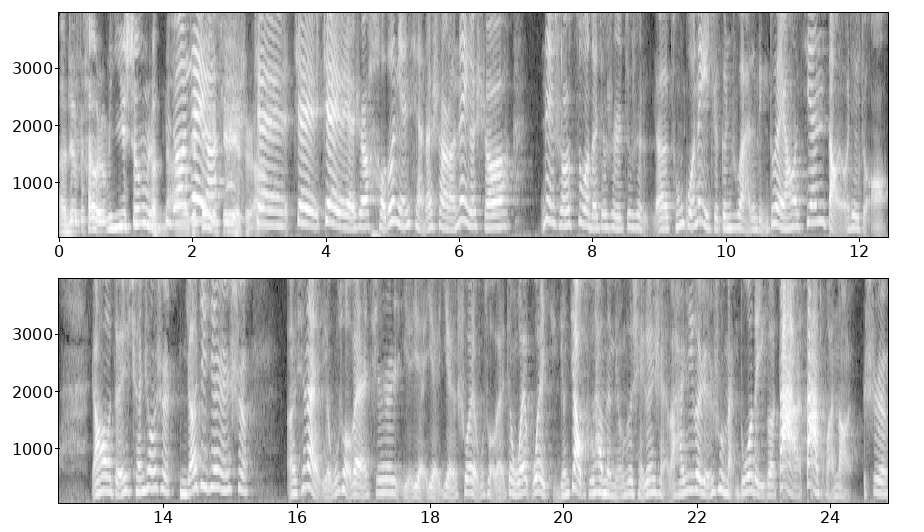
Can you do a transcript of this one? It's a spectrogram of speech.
啊，这是还有什么医生什么的啊？这那个个其实也是啊。这这这个也是好多年前的事儿了。那个时候，那时候做的就是就是呃，从国内一直跟出来的领队，然后兼导游这种，然后等于全程是，你知道这些人是。呃，现在也无所谓，其实也也也也说也无所谓，就我也我也已经叫不出他们名字谁跟谁了，还是一个人数蛮多的一个大大团呢，是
